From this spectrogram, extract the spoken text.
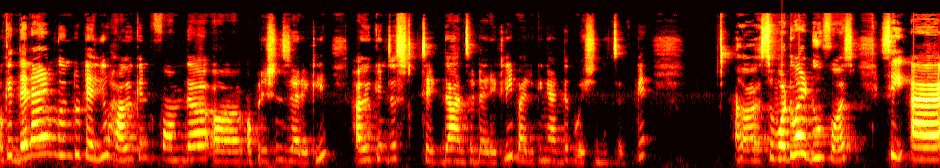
Okay, then I am going to tell you how you can perform the uh, operations directly, how you can just check the answer directly by looking at the question itself. Okay. Uh, so what do I do first? See, uh,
